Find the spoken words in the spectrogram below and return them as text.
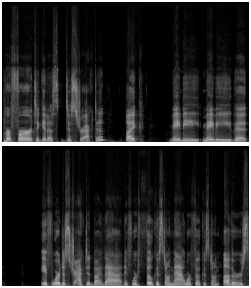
prefer to get us distracted? Like maybe maybe that if we're distracted by that, if we're focused on that, we're focused on others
